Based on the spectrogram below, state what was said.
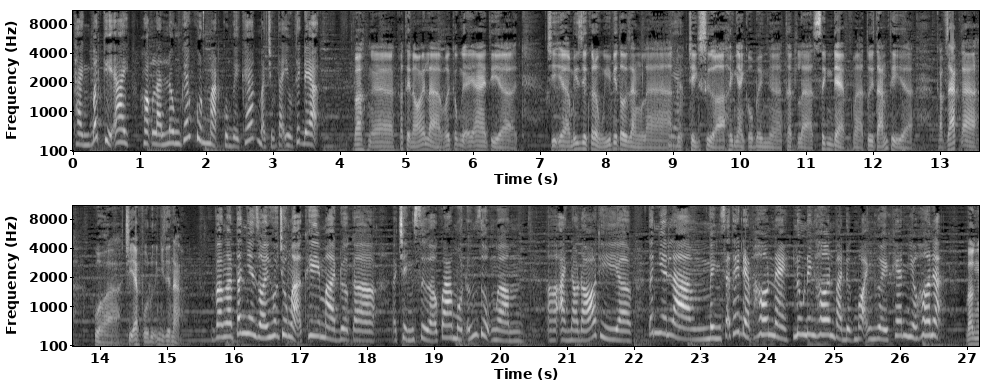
thành bất kỳ ai hoặc là lồng ghép khuôn mặt của người khác mà chúng ta yêu thích đấy ạ. Vâng, có thể nói là với công nghệ AI thì chị à, Mỹ Duyên có đồng ý với tôi rằng là yeah. Dạ. được chỉnh sửa hình ảnh của mình à, thật là xinh đẹp và tươi tắn thì à, cảm giác của chị em phụ nữ như thế nào? Vâng, tất nhiên rồi anh Hữu Trung ạ. Khi mà được chỉnh sửa qua một ứng dụng ảnh nào đó thì tất nhiên là mình sẽ thấy đẹp hơn này, lung linh hơn và được mọi người khen nhiều hơn ạ. Vâng,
